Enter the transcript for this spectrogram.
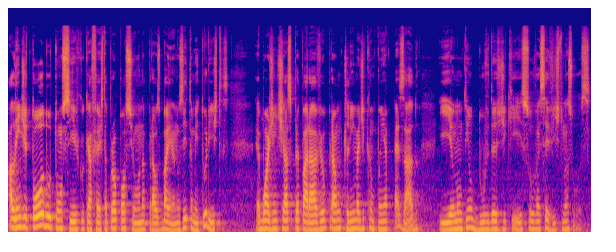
Além de todo o tom cívico que a festa proporciona para os baianos e também turistas, é bom a gente já se preparar para um clima de campanha pesado e eu não tenho dúvidas de que isso vai ser visto nas ruas.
